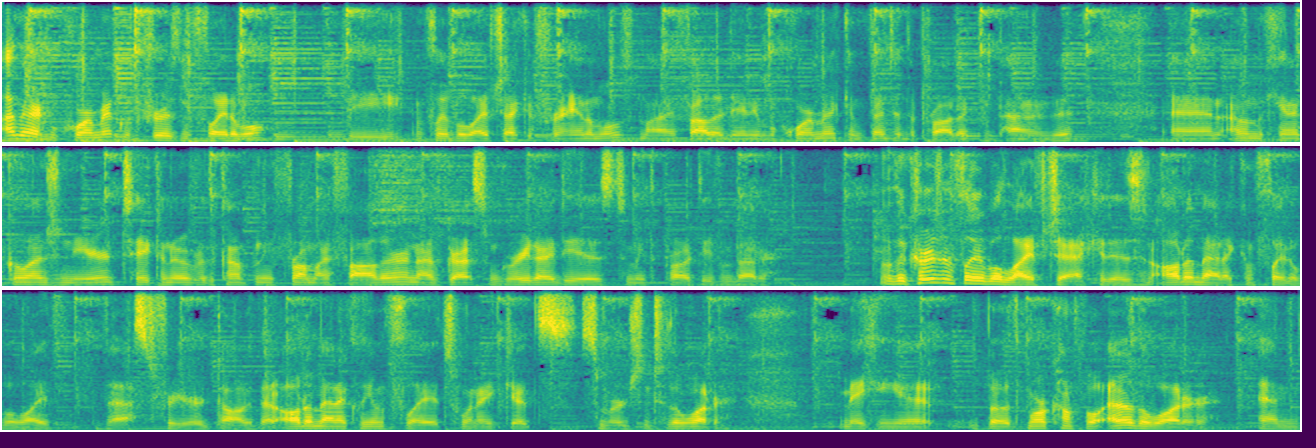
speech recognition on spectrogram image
I'm Eric McCormick with Critters Inflatable, the inflatable life jacket for animals. My father, Daniel McCormick, invented the product and patented it. And I'm a mechanical engineer, taking over the company from my father, and I've got some great ideas to make the product even better. Well, the Critters Inflatable Life Jacket is an automatic inflatable life vest for your dog that automatically inflates when it gets submerged into the water, making it both more comfortable out of the water and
